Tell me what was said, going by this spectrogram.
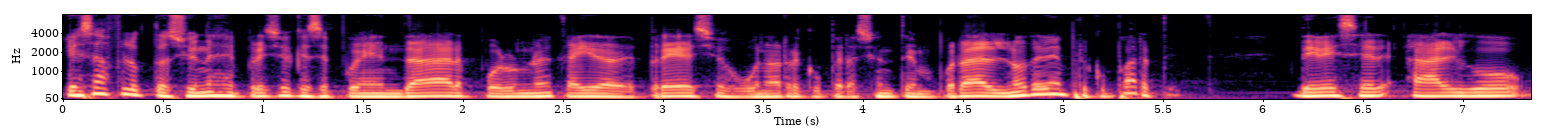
esas fluctuaciones de precios que se pueden dar por una caída de precios o una recuperación temporal no deben preocuparte debe ser algo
